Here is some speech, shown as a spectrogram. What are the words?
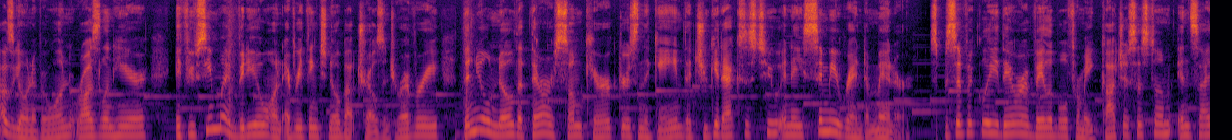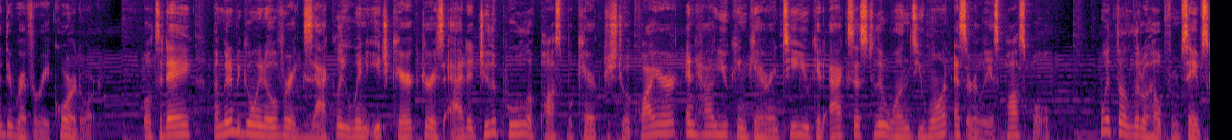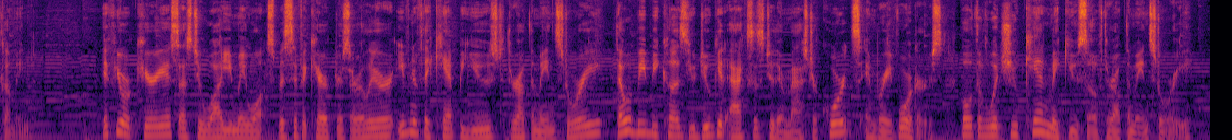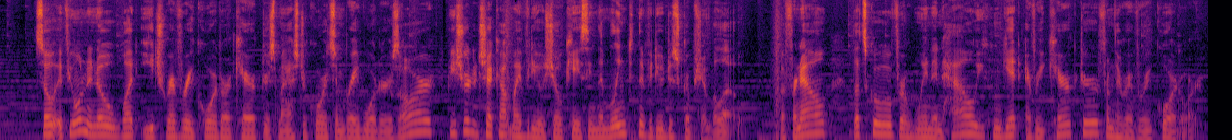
How's it going everyone, Rozalin here. If you've seen my video on everything to know about Trails into Reverie, then you'll know that there are some characters in the game that you get access to in a semi-random manner. Specifically, they are available from a gacha system inside the Reverie corridor. Well today, I'm going to be going over exactly when each character is added to the pool of possible characters to acquire, and how you can guarantee you get access to the ones you want as early as possible, with a little help from save scumming. If you are curious as to why you may want specific characters earlier, even if they can't be used throughout the main story, that would be because you do get access to their Master Quartz and Brave Orders, both of which you can make use of throughout the main story. So if you want to know what each Reverie Corridor character's Master Quartz and Brave Orders are, be sure to check out my video showcasing them linked in the video description below. But for now, let's go over when and how you can get every character from the Reverie Corridor.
